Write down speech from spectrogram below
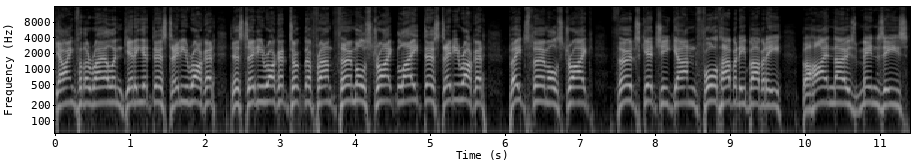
going for the rail and getting it. Destiny Rocket. Destiny Rocket took the front. Thermal Strike late. Destiny Rocket beats Thermal Strike. Third sketchy gun, fourth Hubbity Bubbity. Behind those Menzies,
